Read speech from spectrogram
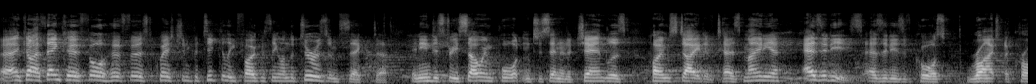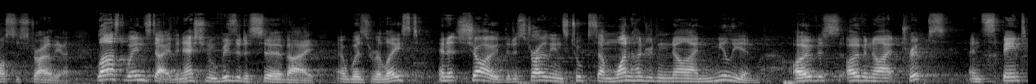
Uh, and can I thank her for her first question, particularly focusing on the tourism sector, an industry so important to Senator Chandler's home state of Tasmania, as it is, as it is, of course, right across Australia. Last Wednesday, the National Visitor Survey uh, was released, and it showed that Australians took some 109 million over overnight trips and spent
